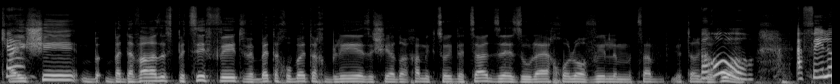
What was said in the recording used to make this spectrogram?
כן. האישי בדבר הזה ספציפית, ובטח ובטח בלי איזושהי הדרכה מקצועית לצד זה, זה אולי יכול להוביל למצב יותר ברור. גרוע. ברור. אפילו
